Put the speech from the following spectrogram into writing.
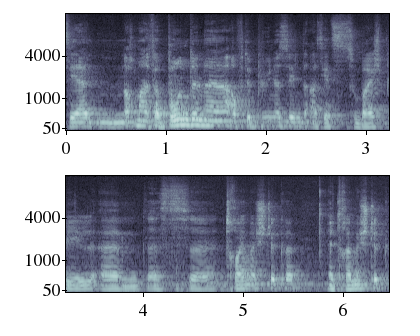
sehr nochmal verbundener auf der Bühne sind als jetzt zum Beispiel ähm, das äh, Träumerstücke, äh, Träumerstück.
